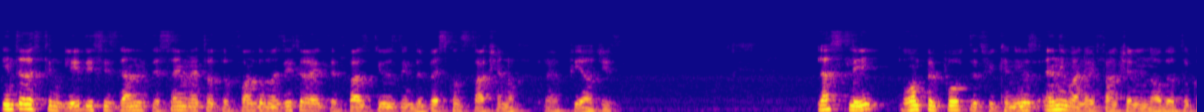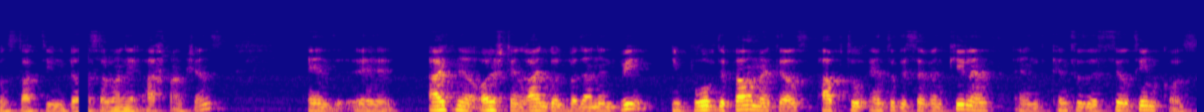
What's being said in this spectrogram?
Interestingly, this is done with the same method of randomize iterate that was used in the best construction of uh, PRGs. Lastly, Rompel proved that we can use any one-way function in order to construct universal one-way hash functions. And uh, Haitner, Holenstein, Reingold, Vadhan, and V improve the parameters up to n to the 7 key length and n to the 13 calls.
